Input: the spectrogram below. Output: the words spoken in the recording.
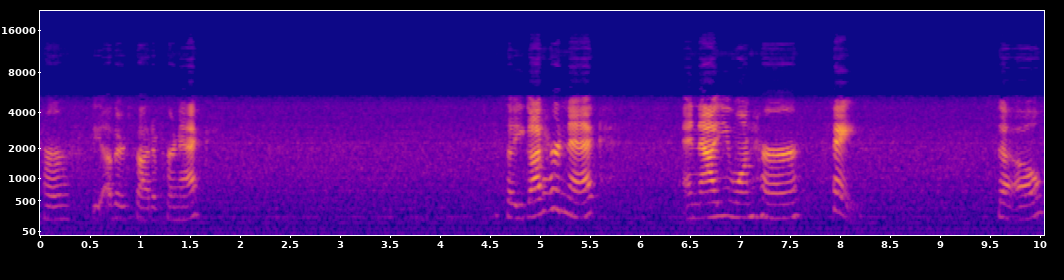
for the other side of her neck. So you got her neck, and now you want her face. So,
